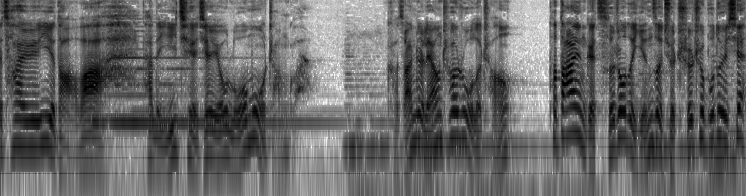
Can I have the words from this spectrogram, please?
这蔡玉一倒吧，他的一切皆由罗木掌管。可咱这粮车入了城，他答应给磁州的银子却迟迟不兑现，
